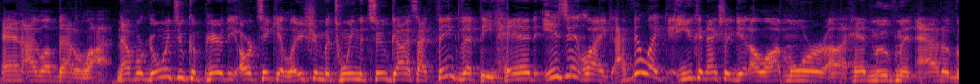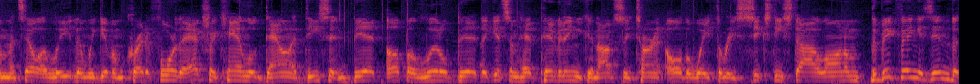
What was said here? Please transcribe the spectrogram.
and I love that a lot. Now, if we're going to compare the articulation between the two guys, I think that the head isn't like, I feel like you can actually get a lot more uh, head movement out of a Mattel Elite than we give them credit for. They actually can look down a decent bit, up a little bit. They get some head pivoting. You can obviously turn it all the way 360 style on them. The big thing is in the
